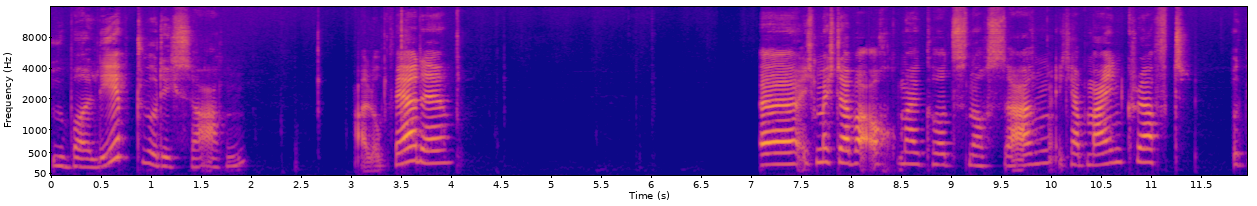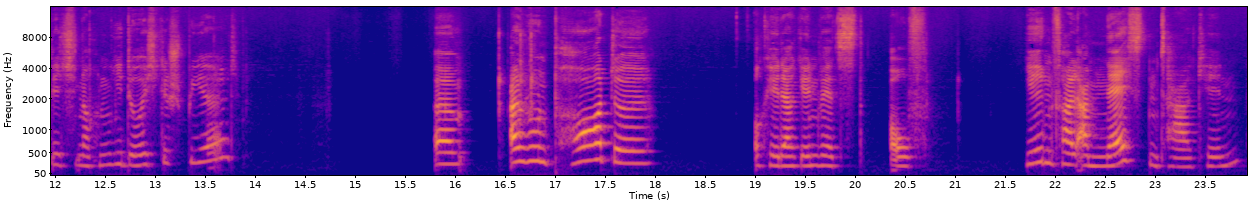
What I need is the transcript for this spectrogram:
überlebt, würde ich sagen. Hallo Pferde. Äh, ich möchte aber auch mal kurz noch sagen, ich habe Minecraft wirklich noch nie durchgespielt. Ähm, ein Portal. Okay, da gehen wir jetzt auf jeden Fall am nächsten Tag hin.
